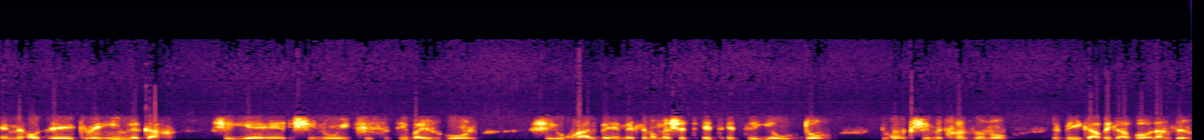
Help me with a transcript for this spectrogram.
הם מאוד uh, כמהים לכך שיהיה אה, שינוי תפיסתי בארגון, שיוכל באמת לממש את, את, את ייעודו, יוכל להגשים את חזונו, ובעיקר, בעיקר, בוא, להחזיר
